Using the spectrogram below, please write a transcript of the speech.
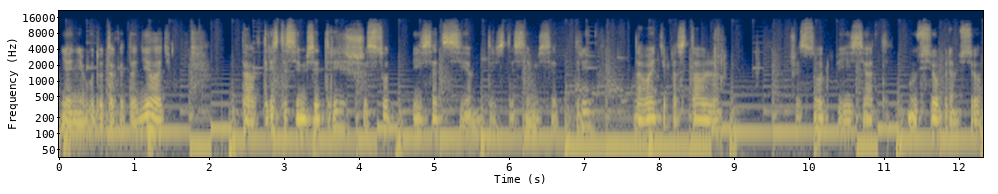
я не буду так это делать. Так, 373, 657, 373. Давайте поставлю 650. Ну все, прям все.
